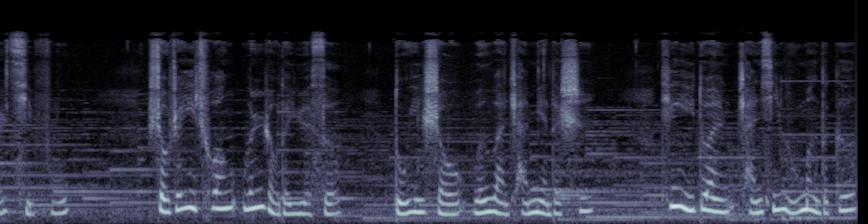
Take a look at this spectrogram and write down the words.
而起伏，守着一窗温柔的月色，读一首温婉缠绵的诗，听一段禅心如梦的歌，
